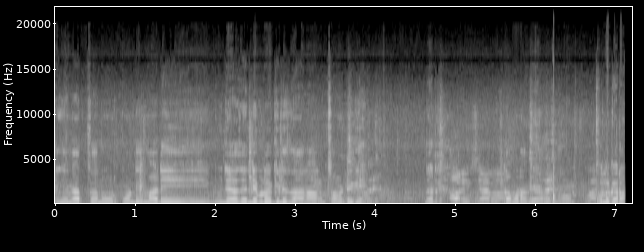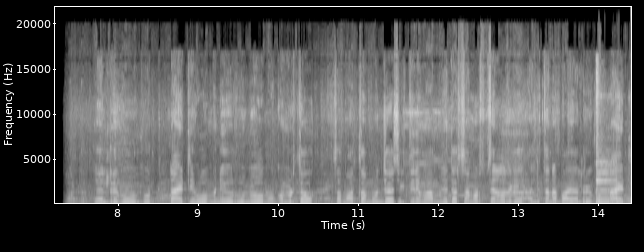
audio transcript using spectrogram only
ಹೆಂಗೆ ಆತ ನೋಡ್ಕೊಂಡು ಮಾಡಿ ಮುಂಜಾನೆ ಜಲ್ದಿ ಬಿಡೋಕಿಲ್ಲ ಇಲ್ಲಿ ನಾನು ಅನ್ಸೋ ಮಟ್ಟಿಗೆ. ನೋಡ್ರಿ. ಊಟ ಮಾಡೋದು ಫುಲ್ ಗರಂ. ಎಲ್ರಿಗೂ ಗುಡ್ ನೈಟ್ ಈಗ ಹೋಗಿ ಮನೆಗೆ ರೂಮಿಗೆ ಹೋಗಿ ಸೊ ಮತ್ತೆ ಮುಂಜಾನೆ ಸಿಗ್ತೀನಿ ನಿಮಗೆ ಮುಂಜಾನೆ ದರ್ಶನ ಮಾಡಿಸ್ತೇನೆ ಎಲ್ಲರಿಗೆ. ಅಲ್ಲಿ ತನಕ ಬಾಯ್ ಎಲ್ರಿಗೂ ಗುಡ್ ನೈಟ್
